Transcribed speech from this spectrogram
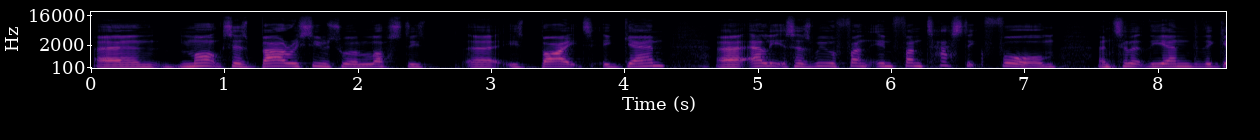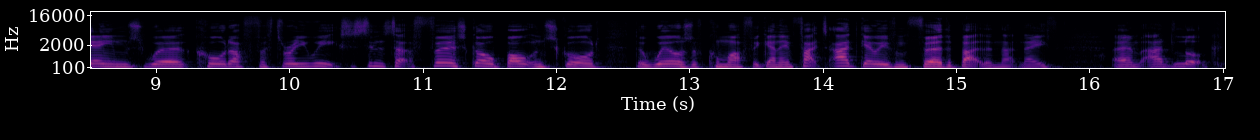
And Mark says, Bowery seems to have lost his uh, his bite again. Uh, Elliot says we were fun- in fantastic form until at the end of the games were called off for three weeks. Since that first goal Bolton scored, the wheels have come off again. In fact, I'd go even further back than that, Nath. Um, I'd look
